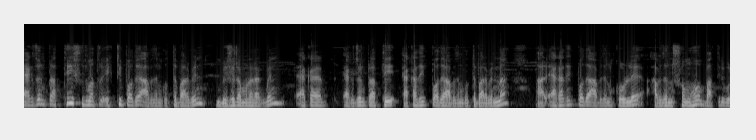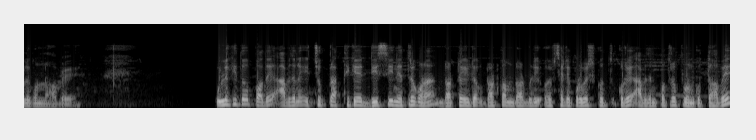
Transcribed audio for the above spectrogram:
একজন প্রার্থী শুধুমাত্র একটি পদে আবেদন করতে পারবেন, বিষয়টা মনে রাখবেন, একা, একজন প্রার্থী একাধিক পদে আবেদন করতে পারবেন না, আর একাধিক পদে আবেদন করলে আবেদন সমূহ বাতিল বলে গণ্য হবে। উল্লেখিত পদে আবেদনের ইচ্ছুক প্রার্থীকে DC Netrokona dot dot com dot BD ওয়েবসাইটে প্রবেশ কর- আবেদনপত্র পূরণ করতে হবে।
